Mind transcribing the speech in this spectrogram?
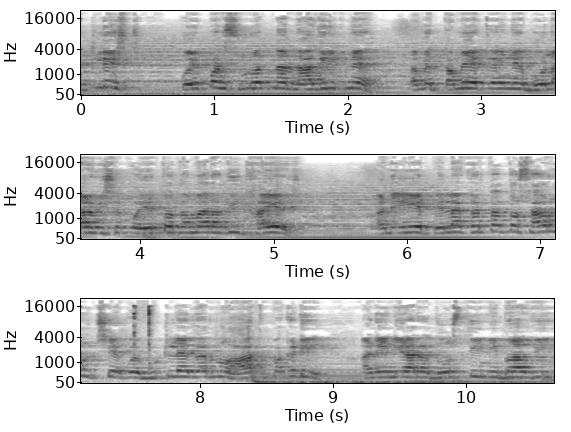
એટલીસ્ટ કોઈ પણ સુરતના નાગરિકને તમે તમે કહીને બોલાવી શકો, એ તો તમારાથી થાય જ. અને એ પેલા કરતા તો સારું જ છે, કોઈ બુટલેગરનો હાથ પકડી અને એની આરે દોસ્તી નિભાવવી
